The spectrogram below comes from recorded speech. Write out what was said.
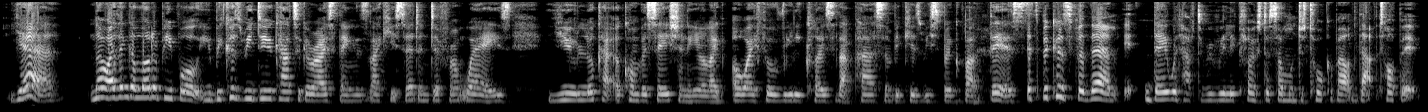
Yeah. No, I think a lot of people, you, because we do categorize things, like you said, in different ways, you look at a conversation and you're like, oh, I feel really close to that person because we spoke about this. It's because for them, it, they would have to be really close to someone to talk about that topic.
